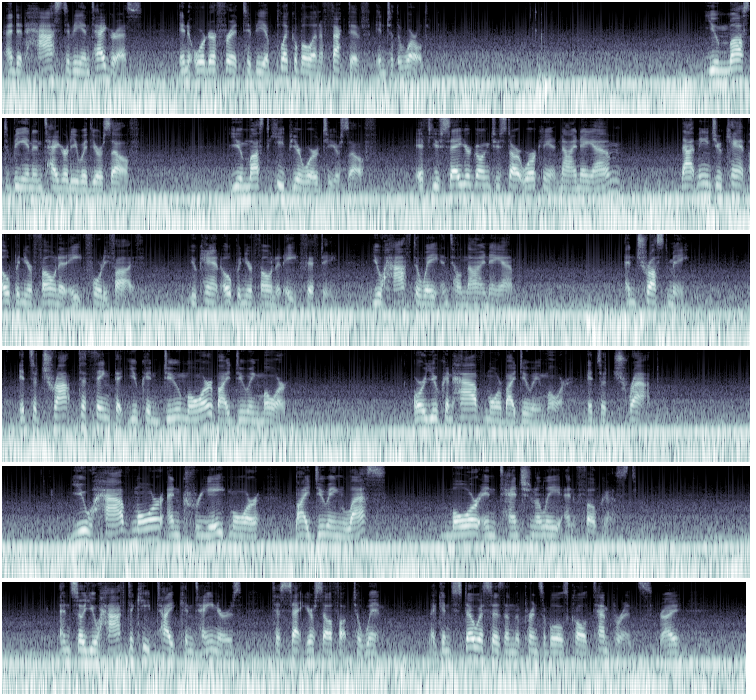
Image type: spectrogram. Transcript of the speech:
and it has to be integrous in order for it to be applicable and effective into the world. You must be in integrity with yourself. You must keep your word to yourself. If you say you're going to start working at 9 a.m., that means you can't open your phone at 8:45. You can't open your phone at 8:50. You have to wait until 9 a.m. And trust me, it's a trap to think that you can do more by doing more, or you can have more by doing more. It's a trap. You have more and create more by doing less, more intentionally and focused. And so you have to keep tight containers to set yourself up to win. Like in Stoicism, the principle is called temperance, right?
